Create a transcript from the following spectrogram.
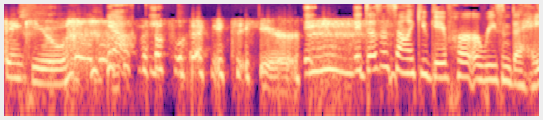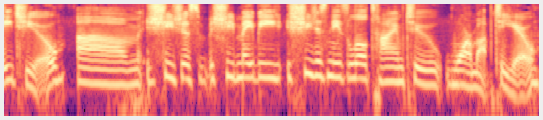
Thank you. Yeah. That's what I need to hear. It, it doesn't sound like you gave her a reason to hate you. Um, she just she maybe she just needs a little time to warm up to you.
